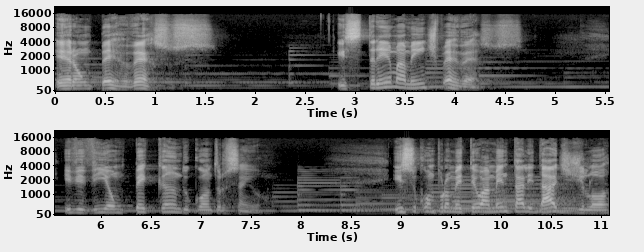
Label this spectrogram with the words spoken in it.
eram perversos extremamente perversos e viviam pecando contra o Senhor. Isso comprometeu a mentalidade de Ló.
